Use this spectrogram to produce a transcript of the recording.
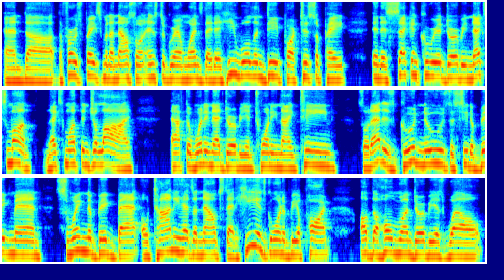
And uh, the first baseman announced on Instagram Wednesday that he will indeed participate in his second career derby next month, next month in July, after winning that derby in 2019. So that is good news to see the big man swing the big bat. Ohtani has announced that he is going to be a part of the home run derby as well.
